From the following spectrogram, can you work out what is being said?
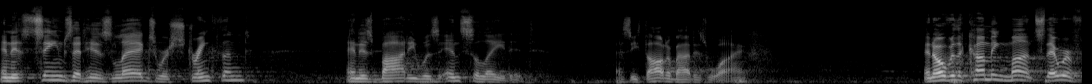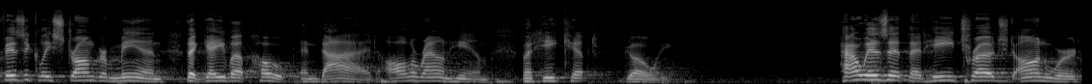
And it seems that his legs were strengthened and his body was insulated as he thought about his wife. And over the coming months, there were physically stronger men that gave up hope and died all around him, but he kept going. How is it that he trudged onward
